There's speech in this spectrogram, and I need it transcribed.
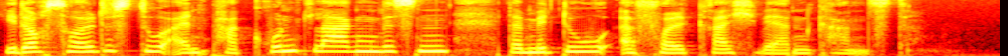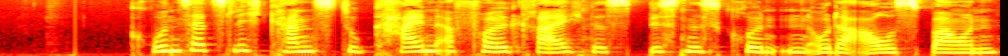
Jedoch solltest du ein paar Grundlagen wissen, damit du erfolgreich werden kannst. Grundsätzlich kannst du kein erfolgreiches Business gründen oder ausbauen,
